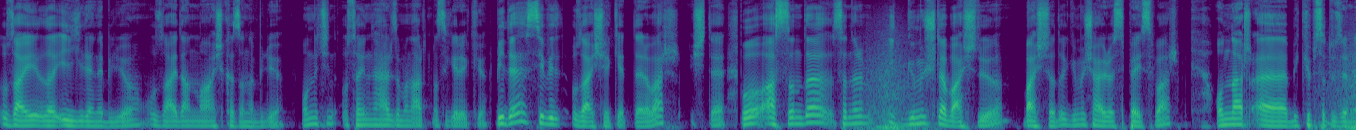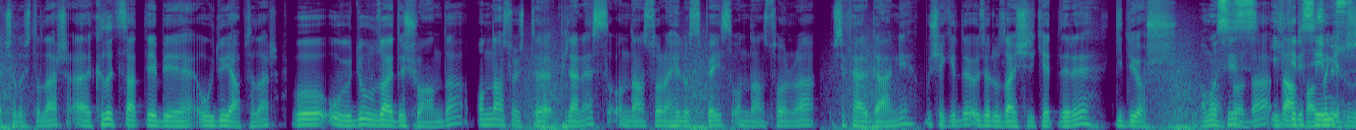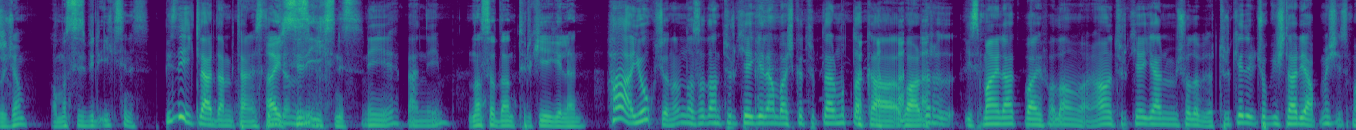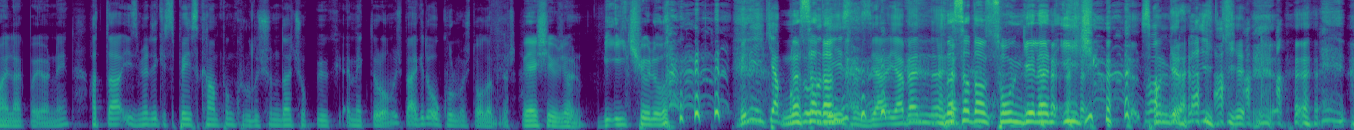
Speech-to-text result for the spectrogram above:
uzayla ilgilenebiliyor. Uzaydan maaş kazanabiliyor. Onun için o sayının her zaman artması gerekiyor. Bir de sivil uzay şirketleri var. İşte bu aslında sanırım ilk Gümüş'le başlıyor. Başladı. Gümüş Aerospace var. Onlar e, bir CubeSat üzerine çalıştılar. E, Kılıçsat diye bir uydu yaptılar. Bu uydu uzayda şu anda. Ondan sonra işte Planes, ondan sonra Hello Space, ondan sonra işte Fergani. Bu şekilde özel uzay şirketleri gidiyor. Ama Ondan siz ilkleri sevmiyorsunuz hocam. Ama siz bir ilksiniz. Biz de ilklerden bir tanesi. Hayır canım. siz ilksiniz. Neyi? Ben neyim? NASA'dan Türkiye'ye gelen. Ha yok canım NASA'dan Türkiye'ye gelen başka Türkler mutlaka vardır. İsmail Akbay falan var. Ama Türkiye'ye gelmemiş olabilir. Türkiye'de çok işler yapmış İsmail Akbay örneğin. Hatta İzmir'deki Space Camp'ın kuruluşunda çok büyük emekler olmuş. Belki de o kurmuş da olabilir. Veya şey hocam. Bilmiyorum. Bir ilk şöyle olur. Beni ilk yapmak NASA'dan- zorunda değilsiniz ya. Ya ben NASA'dan son gelen ilk. son gelen ilki.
